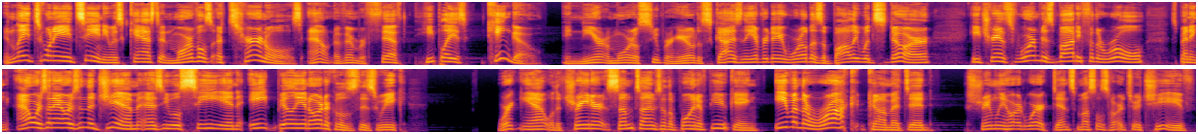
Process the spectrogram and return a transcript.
In late 2018, he was cast in Marvel's Eternals, out November 5th. He plays Kingo, a near immortal superhero disguised in the everyday world as a Bollywood star. He transformed his body for the role, spending hours and hours in the gym, as you will see in 8 billion articles this week working out with a trainer, sometimes to the point of puking. Even The Rock commented, extremely hard work, dense muscles hard to achieve.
